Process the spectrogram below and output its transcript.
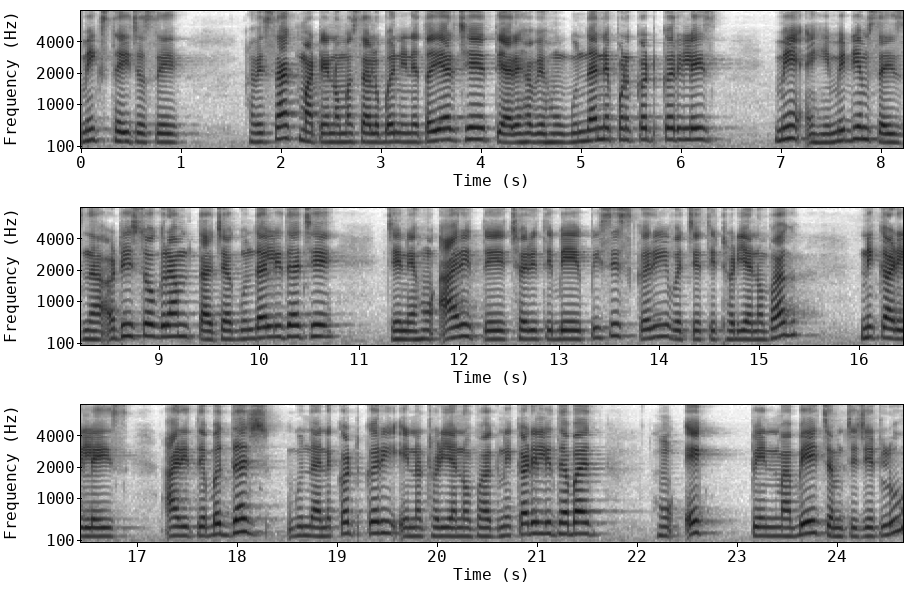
મિક્સ થઈ જશે. હવે શાક માટેનો મસાલો બનીને તૈયાર છે, ત્યારે હવે હું ગુંદાને પણ કટ કરી લઈશ. મેં અહીં મીડિયમ સાઇઝના અઢીસો ગ્રામ તાજા ગુંદા લીધા છે, જેને હું આ રીતે છરીથી બે પીસીસ કરી વચ્ચેથી ઠળિયાનો ભાગ નીકાળી લઈશ. આ રીતે બધા જ ગુંદાને કટ કરી એનો ઠળિયાનો ભાગ નીકાળી લીધા બાદ હું એક પેનમાં બે ચમચી જેટલું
